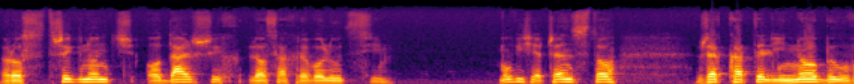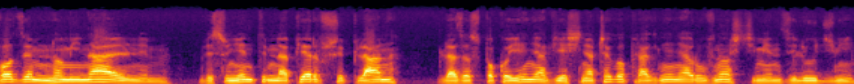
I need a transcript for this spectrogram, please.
rozstrzygnąć o dalszych losach rewolucji. Mówi się często, że Catelino był wodzem nominalnym, wysuniętym na pierwszy plan dla zaspokojenia wieśniaczego pragnienia równości między ludźmi.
